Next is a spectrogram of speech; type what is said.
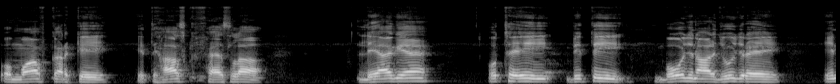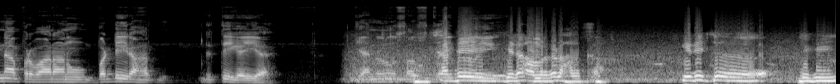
ਉਹ ਮਾਫ ਕਰਕੇ ਇਤਿਹਾਸਕ ਫੈਸਲਾ ਲਿਆ ਗਿਆ ਹੈ। ਉੱਥੇ ਹੀ ਵਿੱਤੀ ਬੋਝ ਨਾਲ ਜੂਝ ਰਹੇ ਇਹਨਾਂ ਪਰਿਵਾਰਾਂ ਨੂੰ ਵੱਡੀ ਰਾਹਤ ਦਿੱਤੀ ਗਈ ਹੈ। ਚੈਨਲ ਨੂੰ ਸਬਸਕ੍ਰਾਈਬ ਸਾਡੇ ਜਿਹੜਾ ਅਮਰਗੜ੍ਹ ਹਲਕਾ ਇਹਦੇ ਚ ਜਿਹੜੀ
